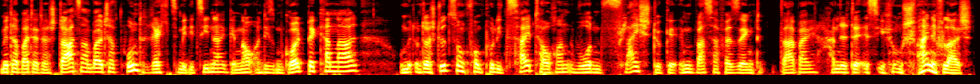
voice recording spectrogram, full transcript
Mitarbeiter der Staatsanwaltschaft und Rechtsmediziner genau an diesem Goldbeck-Kanal und mit Unterstützung von Polizeitauchern wurden Fleischstücke im Wasser versenkt. Dabei handelte es sich um Schweinefleisch.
